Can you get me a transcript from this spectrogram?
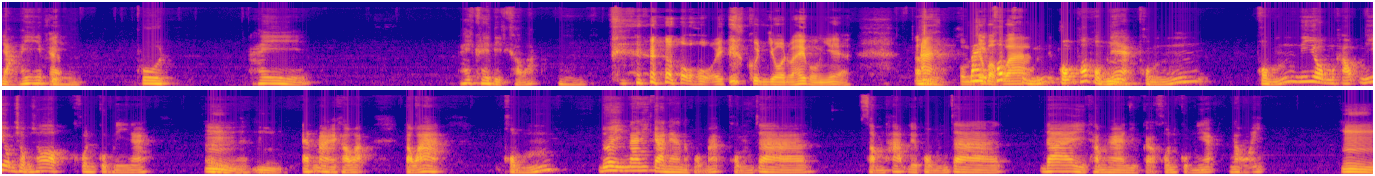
อยากให้เป็นพูดให้ ให้เครดิตเขาอะโอ้โหคุณโยนมาให้ผมเนี้ยอะผมจะบอกว่าผมเพราะผมเนี่ย ผม ผมนิยมเขานิยมชมชอบคนกลุ่มนี้นะแอดมายเขาอะแต่ว่าผมด้วยหน้าที่การงานของผมอะผมจะสัมผัสหรือผมจะได้ทำงานอยู่กับคนกลุ่มนี้น้อย อืม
